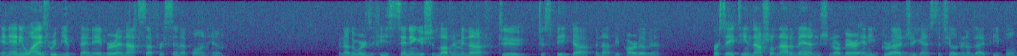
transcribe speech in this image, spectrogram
in any wise rebuke thy neighbor and not suffer sin upon him. In other words, if he's sinning, you should love him enough to, to speak up and not be part of it. Verse 18 Thou shalt not avenge, nor bear any grudge against the children of thy people,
